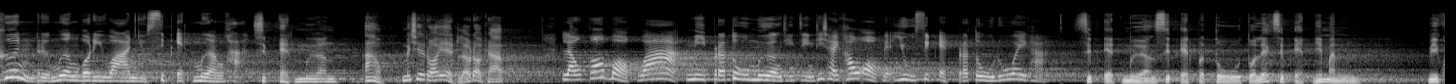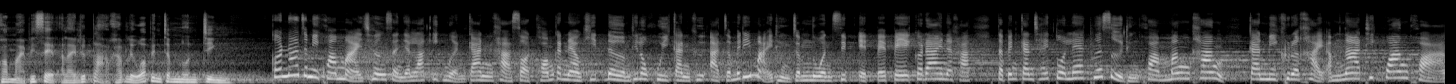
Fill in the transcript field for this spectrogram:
ขึ้นหรือเมืองบริวารอยู่ 11 เมืองค่ะ 11 เมืองอ้าวไม่ใช่ร้อยเอ็ดแล้วหรอครับแล้วก็บอกว่ามีประตูเมืองจริง ๆ ที่ใช้เข้าออกเนี่ยอยู่ 11 ประตูด้วยค่ะ 11 เมือง 11 ประตูตัวเลข 11 นี่มัน มีความหมายพิเศษอะไรหรือเปล่าครับ หรือว่าเป็นจำนวนจริง ก็น่าจะมีความหมายเชิงสัญลักษณ์อีกเหมือนกันค่ะ สอดคล้องกับแนวคิดเดิมที่เราคุยกันคืออาจจะไม่ได้หมายถึงจำนวน 11 เป๊ะๆก็ได้นะคะ แต่เป็นการใช้ตัวเลขเพื่อสื่อถึงความมั่งคั่ง การมีเครือข่ายอำนาจที่กว้างขวาง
